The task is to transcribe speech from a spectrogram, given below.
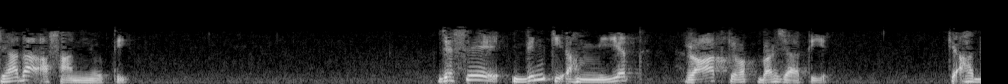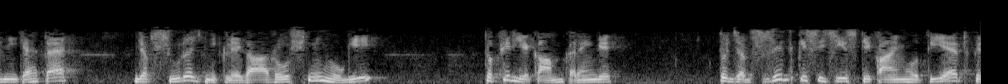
زیادہ آسانی ہوتی۔ جیسے دن کی اہمیت رات کے وقت بڑھ جاتی ہے کہ آدمی کہتا ہے، جب سورج نکلے گا، روشنی ہوگی، تو پھر یہ کام کریں گے۔ تو جب ضد کسی چیز کی قائم ہوتی ہے، تو پھر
